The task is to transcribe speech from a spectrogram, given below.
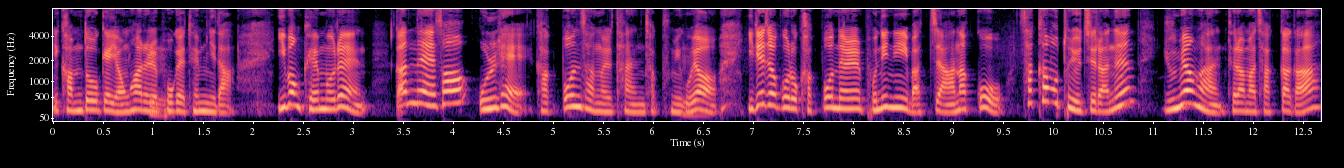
이 감독의 영화를 음. 보게 됩니다. 이번 괴물은 깐느에서 올해 각본상을 탄 작품이고요. 음. 이례적으로 각본을 본인이 맡지 않았고 사카모토 유지라는 유명한 드라마 작가가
